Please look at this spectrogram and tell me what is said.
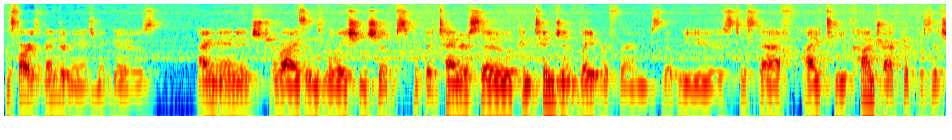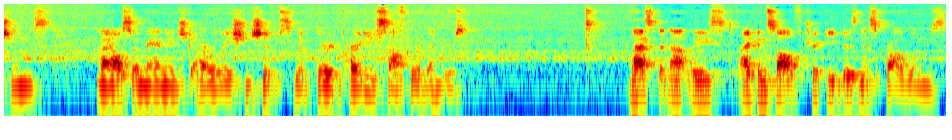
As far as vendor management goes, I managed Horizon's relationships with the 10 or so contingent labor firms that we use to staff IT contractor positions, and I also managed our relationships with third party software vendors. Last but not least, I can solve tricky business problems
